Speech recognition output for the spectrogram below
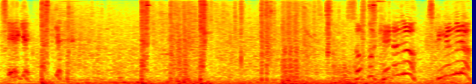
제게. 서프 계단으로 측면 누력.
